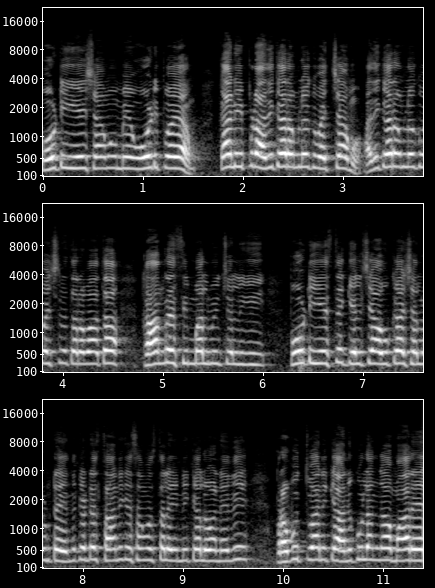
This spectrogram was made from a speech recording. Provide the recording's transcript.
పోటీ చేశాము మేము ఓడిపోయాం. కానీ ఇప్పుడు అధికారంలోకి వచ్చాము. అధికారంలోకి వచ్చిన తర్వాత కాంగ్రెస్ సింబల్ నుంచి పోటీ చేస్తే గెలిచే అవకాశాలు ఉంటాయి. ఎందుకంటే స్థానిక సంస్థల ఎన్నికలు అనేది ప్రభుత్వానికి అనుకూలంగా మారే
